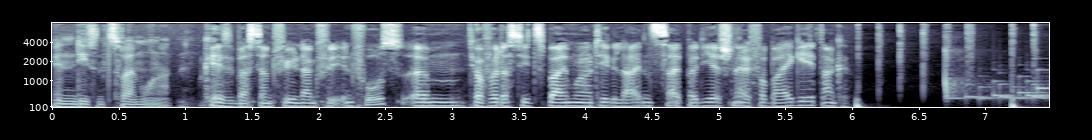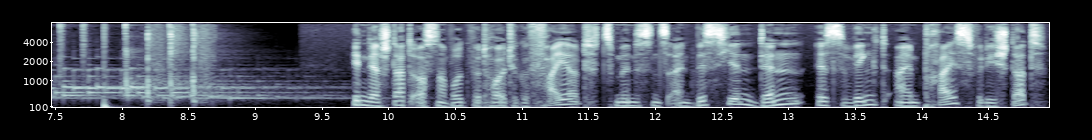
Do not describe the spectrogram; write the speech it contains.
in diesen zwei Monaten. Okay, Sebastian, vielen Dank für die Infos. Ähm, ich hoffe, dass die zweimonatige Leidenszeit bei dir schnell vorbeigeht. Danke. In der Stadt Osnabrück wird heute gefeiert, zumindest ein bisschen, denn es winkt ein Preis für die Stadt.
